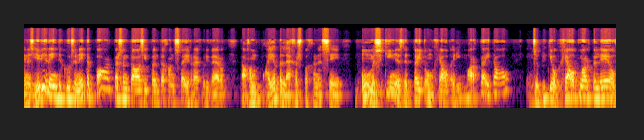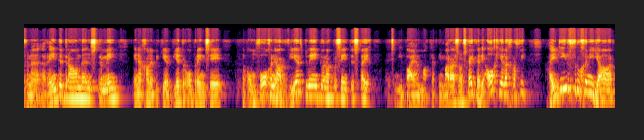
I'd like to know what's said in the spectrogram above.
En as hierdie rentekoerse net 'n paar persentasiepunte gaan styg reg oor die wêreld, dan gaan baie beleggers begine sê, "Jong, miskien is dit tyd om geld uit die markte uit te haal en so 'n bietjie op geldmarkte lê of in 'n rentedraande instrument en dan gaan 'n bietjie 'n beter opbrengs hê om volgende jaar weer 22% te styg." is nie baie maklik nie, maar as ons kyk na die algehele grafiek, hy het hier vroeg in die jaar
